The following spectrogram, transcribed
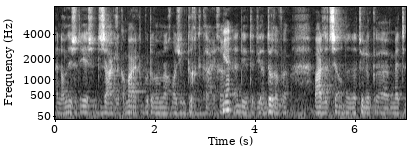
En dan is het eerst de zakelijke markt, moeten we nog maar zien terug te krijgen. Ja. Hè, die, die, dat durven. Maar het is hetzelfde natuurlijk eh, met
